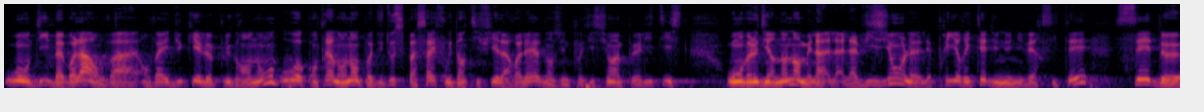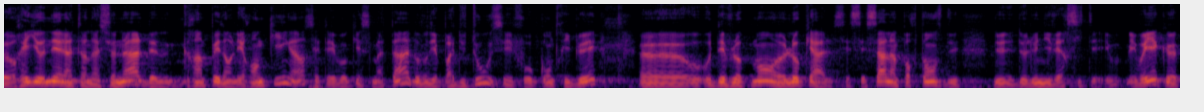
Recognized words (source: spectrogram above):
où on dit, ben voilà, on va, on va éduquer le plus grand nombre, ou au contraire, non, non, pas du tout, c'est pas ça, il faut identifier la relève dans une position un peu élitiste. Ou on va nous dire, non, non, mais la, vision, les priorités d'une université, c'est de rayonner à l'international, de grimper dans les rankings, hein, c'était évoqué ce matin, donc on dit pas du tout, il faut contribuer euh, au, développement euh, local. C'est ça l'importance de, de l'université. Et vous voyez que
